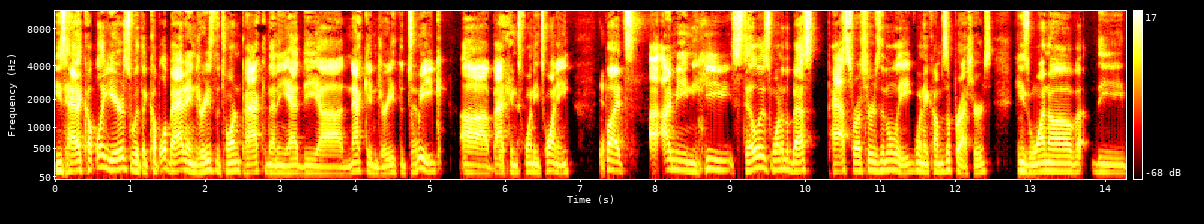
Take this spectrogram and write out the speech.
He's had a couple of years with a couple of bad injuries, the torn pec, and then he had the uh neck injury, the tweak, uh, back in 2020. Yeah. But I I mean, he still is one of the best pass rushers in the league when it comes to pressures. He's one of the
